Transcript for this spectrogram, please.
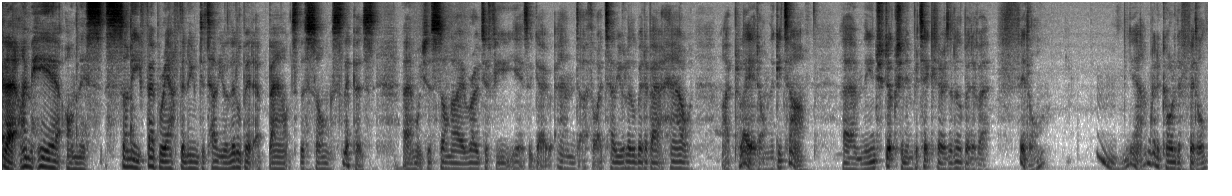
there, I'm here on this sunny February afternoon to tell you a little bit about the song Slippers, um, which is a song I wrote a few years ago, and I thought I'd tell you a little bit about how I play it on the guitar. Um, the introduction in particular is a little bit of a fiddle. Hmm, yeah, I'm going to call it a fiddle,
